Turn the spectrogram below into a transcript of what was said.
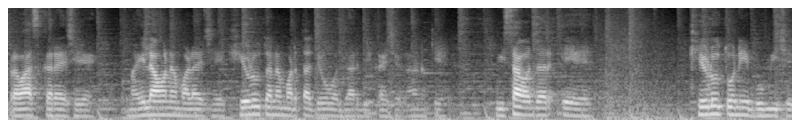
પ્રવાસ કરે છે. મહિલાઓને મળે છે, ખેડૂતોને મળતા તેઓ વધારે દેખાય છે, કારણ કે વિસાવદર એ ખેડૂતોની ભૂમિ છે.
